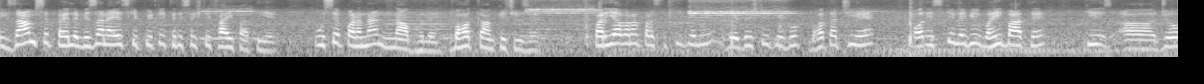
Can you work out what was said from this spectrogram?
एग्ज़ाम से पहले विज़न आई इसकी P T three sixty five आती है। उसे पढ़ना ना भूलें। बहुत काम की चीज़ है। पर्यावरण परिस्थिति के लिए ये दृष्टि की बुक बहुत अच्छी है। और इसके लिए भी वही बात है कि जो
